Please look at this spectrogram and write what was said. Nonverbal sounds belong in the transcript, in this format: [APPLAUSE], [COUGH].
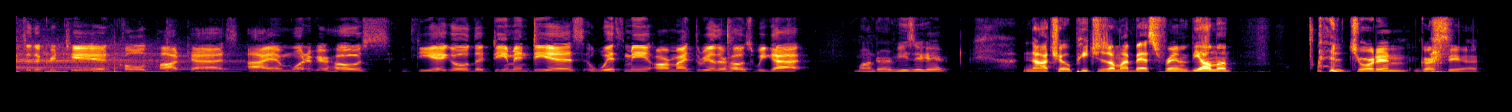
back to the Criterion Cold Podcast. I am one of your hosts, Diego the Demon Diaz. With me are my three other hosts. We got Mondo Arvizu here. Nacho peaches on my best friend Vielma. And [LAUGHS] Jordan Garcia.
